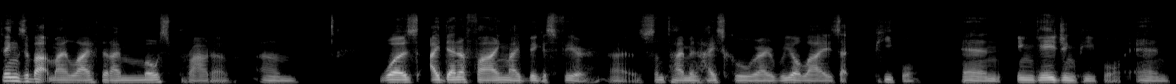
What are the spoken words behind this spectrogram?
things about my life that I'm most proud of um, was identifying my biggest fear. Uh, sometime in high school where I realized that people and engaging people and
